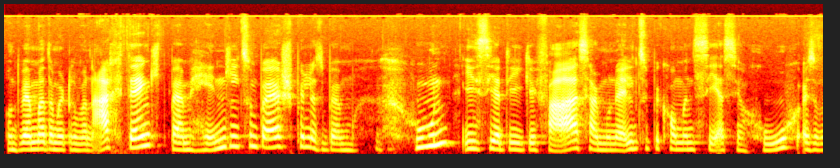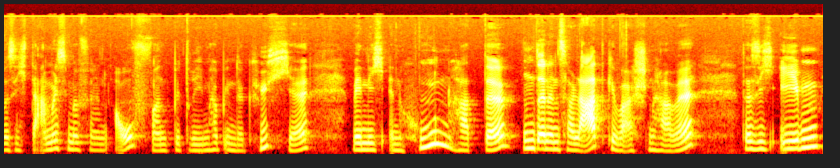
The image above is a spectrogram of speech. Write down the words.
Und wenn man da mal drüber nachdenkt, beim Händel zum Beispiel, also beim Huhn, ist ja die Gefahr, Salmonellen zu bekommen, sehr, sehr hoch. Also was ich damals immer für einen Aufwand betrieben habe in der Küche, wenn ich ein Huhn hatte und einen Salat gewaschen habe, dass ich eben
